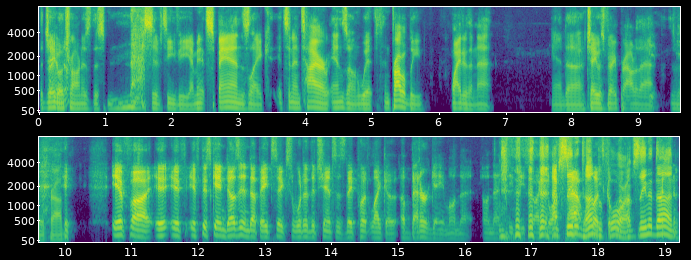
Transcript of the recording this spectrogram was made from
The Jabotron is this massive TV. I mean, it spans like it's an entire end zone width and probably wider than that. And uh, Jay was very proud of that. He was very proud. if uh if if this game does end up eight six, what are the chances they put like a, a better game on that on that TV? So I I've seen it done while it's going before. I've seen it done.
